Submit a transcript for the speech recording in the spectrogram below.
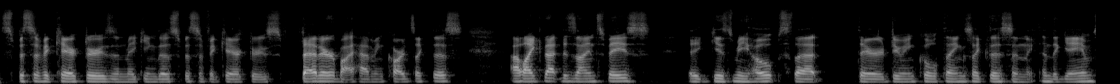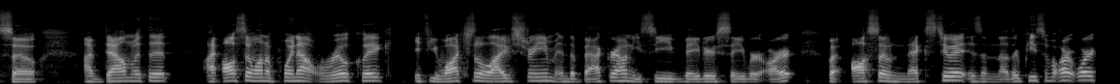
specific characters and making those specific characters better by having cards like this. I like that design space. It gives me hopes that they're doing cool things like this in the in the game. So I'm down with it. I also want to point out real quick if you watch the live stream in the background, you see Vader's saber art, but also next to it is another piece of artwork,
